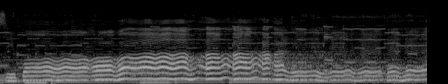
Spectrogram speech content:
สิบอลืม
